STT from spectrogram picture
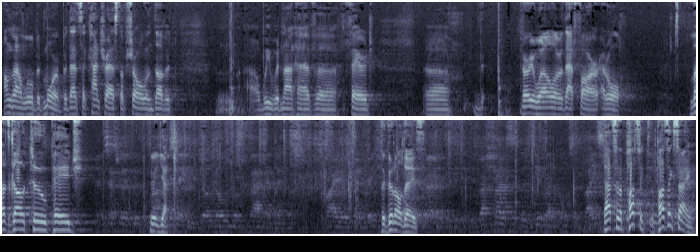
hung on a little bit more. But that's a contrast of Shaul and David uh, we would not have uh, fared uh, th- very well or that far at all. Let's go to page. Yeah. The good old days. That's what the pasuk. The pasuk saying.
